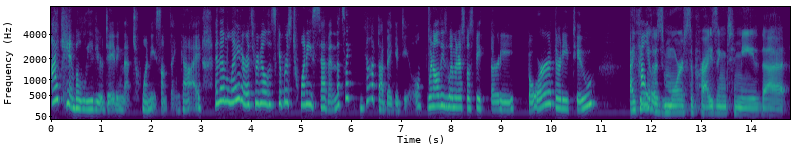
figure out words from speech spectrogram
I can't believe you're dating that 20 something guy. And then later it's revealed that Skipper's 27. That's like not that big a deal when all these women are supposed to be 30 34, 32. I think it was more surprising to me that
